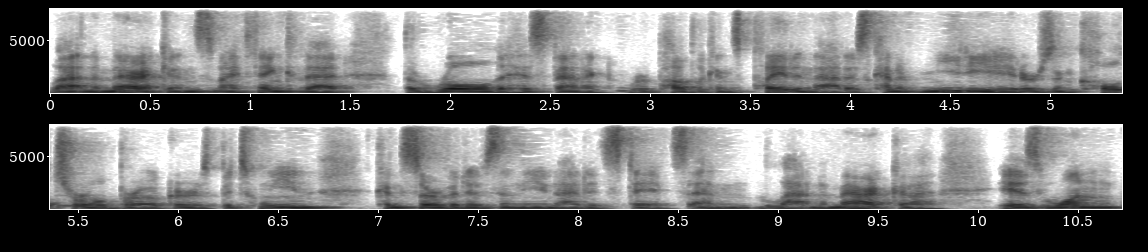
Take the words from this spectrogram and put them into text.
Latin Americans. And I think that the role that Hispanic Republicans played in that as kind of mediators and cultural brokers between conservatives in the United States and Latin America is one,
